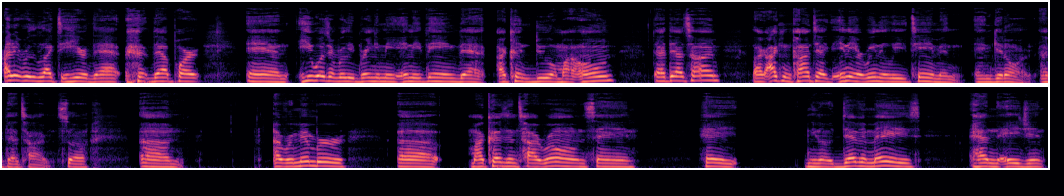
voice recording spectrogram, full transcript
I didn't really like to hear that that part. And he wasn't really bringing me anything that I couldn't do on my own at that time. Like I can contact any arena league team and, and get on at that time. So um, I remember uh, my cousin Tyrone saying, Hey, you know, Devin Mays had an agent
